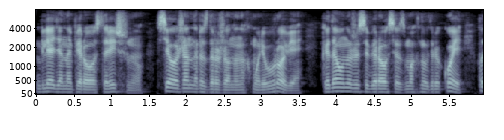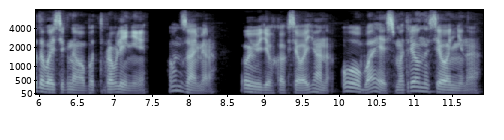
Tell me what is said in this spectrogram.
Глядя на первого старейшину, Сео Жан раздраженно нахмурил брови. Когда он уже собирался взмахнуть рукой, подавая сигнал об отправлении, он замер. Увидев, как Сео Ян, улыбаясь, смотрел на Сео Нина.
